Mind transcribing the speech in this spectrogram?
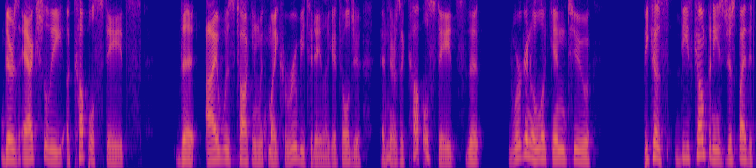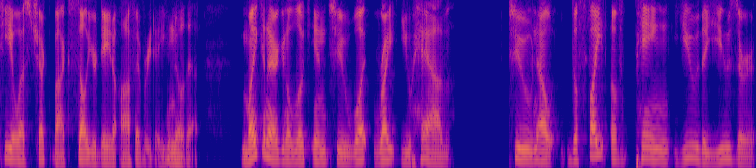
there's actually a couple states that I was talking with Mike Harubi today, like I told you, and there's a couple states that we're going to look into because these companies just by the TOS checkbox sell your data off every day. You know that. Mike and I are going to look into what right you have to now the fight of paying you the user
